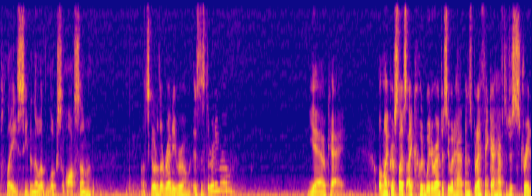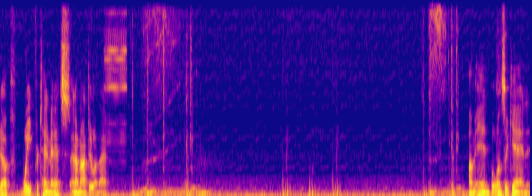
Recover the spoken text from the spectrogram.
place, even though it looks awesome. Let's go to the ready room. Is this the ready room? Yeah, okay. Well, Microslice, I could wait around to see what happens, but I think I have to just straight up wait for 10 minutes, and I'm not doing that. I'm in, but once again,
